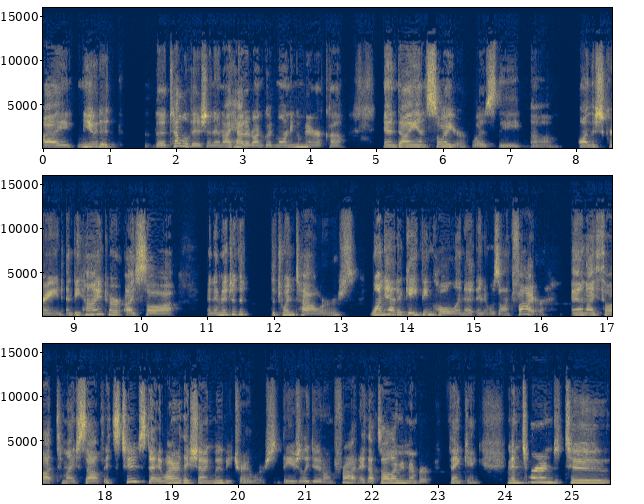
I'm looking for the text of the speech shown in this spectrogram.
I muted the television and I had it on Good Morning America and Diane Sawyer was the um, on the screen, and behind her I saw an image of the, the Twin Towers. One had a gaping hole in it, and it was on fire. And I thought to myself, it's Tuesday. Why are they showing movie trailers? They usually do it on Friday. That's all I remember thinking. Mm. And turned to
